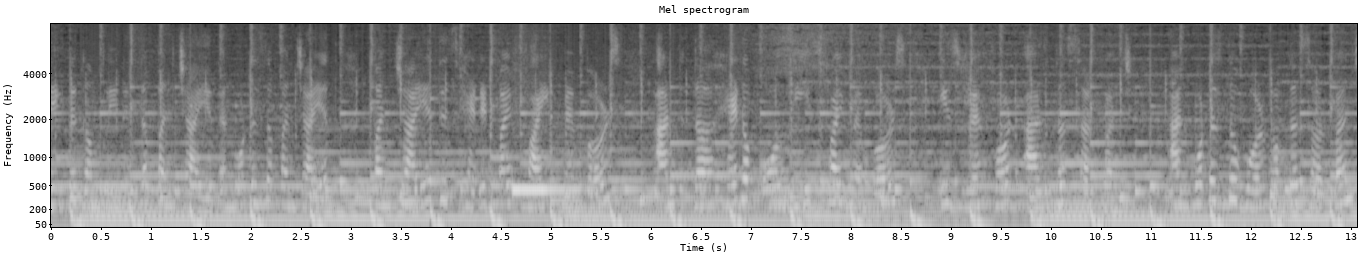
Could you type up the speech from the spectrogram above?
make the complaint in the panchayat. And what is the panchayat? Panchayat is headed by five members, and the head of all these five members is referred as the sarpanch. And what is the work of the sarpanch?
